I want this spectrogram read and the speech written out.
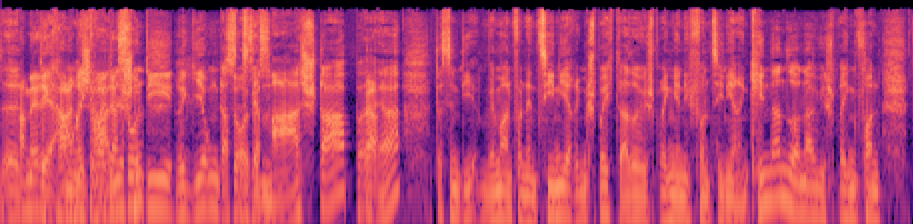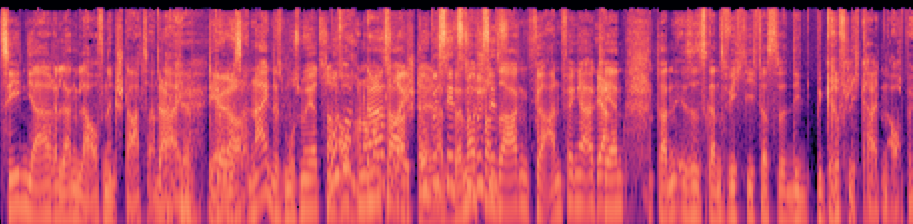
äh, der amerikanische, weil das so amerikanischen die- Regierung. Das so ist der. Maßstab. Ja. Ja. Das sind die, wenn man von den Zehnjährigen spricht, also wir sprechen hier nicht von zehnjährigen Kindern, sondern wir sprechen von zehn Jahre lang laufenden Staatsanleihen. Genau. USA. Nein, das muss man jetzt dann Muss auch nochmal klarstellen. Also jetzt- wenn wir schon sagen, für Anfänger erklären, dann ist es ganz wichtig, dass die Begrifflichkeiten auch be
